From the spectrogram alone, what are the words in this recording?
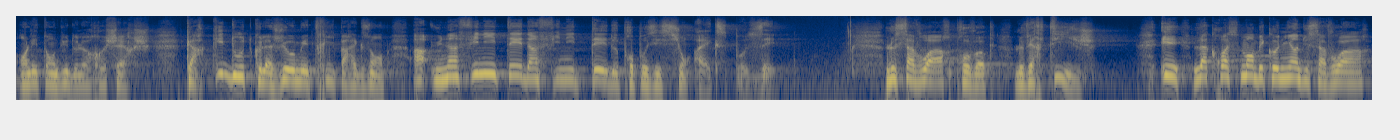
en l'étendue de leurs recherches. Car qui doute que la géométrie, par exemple, a une infinité d'infinités de propositions à exposer? Le savoir provoque le vertige. Et l'accroissement béconien du savoir,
